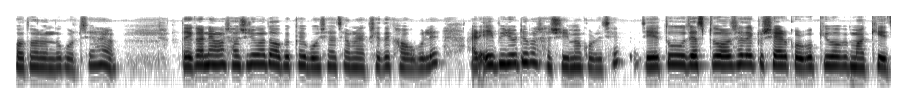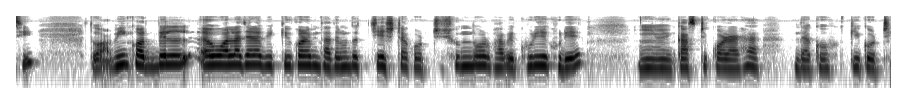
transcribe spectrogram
কত আনন্দ করছে হ্যাঁ। এখানে আমার শাশুড়ি মা তো অপেক্ষায় বসে আছে, আমরা একসাথে খাব বলে। আর এই ভিডিওটি আমার শাশুড়ি মা করেছে। যেহেতু জাস্ট তোমার সাথে একটু শেয়ার করব কীভাবে মাখিয়েছি। তো আমি কদবেলওয়ালা যারা বিক্রি করে, আমি তাদের মতো চেষ্টা করছি সুন্দরভাবে ঘুরিয়ে ঘুরিয়ে কাজটি করার। হ্যাঁ দেখো কি করছি।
